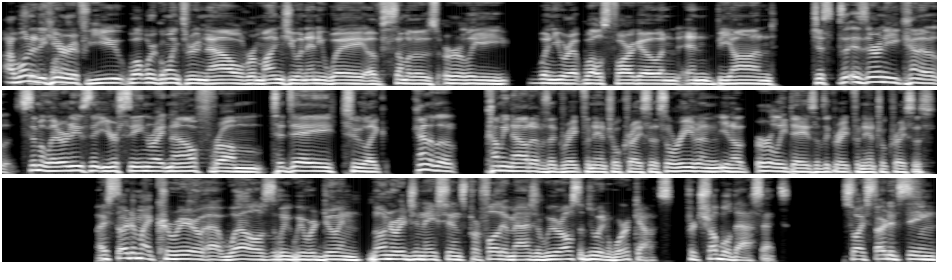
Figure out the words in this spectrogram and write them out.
I wanted to hear if you, what we're going through now reminds you in any way of some of those early, when you were at Wells Fargo and, and beyond. Just, is there any kind of similarities that you're seeing right now from today to like kind of the coming out of the great financial crisis or even, you know, early days of the great financial crisis? I started my career at Wells. We, we were doing loan originations, portfolio management. We were also doing workouts for troubled assets. So I started seeing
